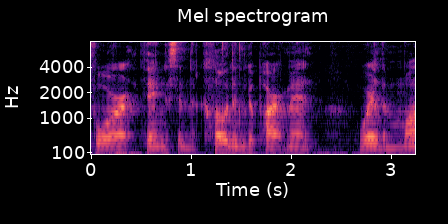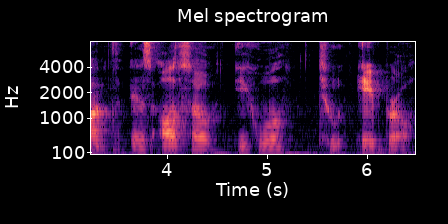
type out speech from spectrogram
for things in the clothing department where the month is also equal to April.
